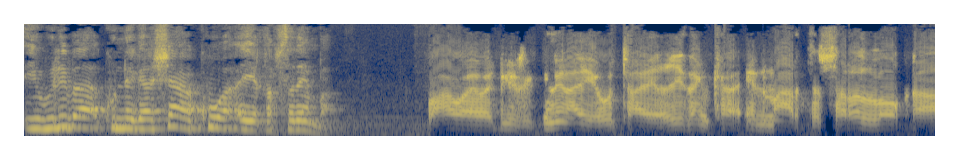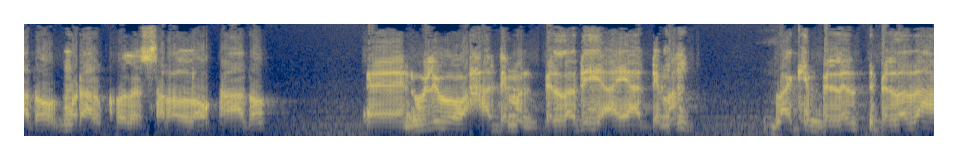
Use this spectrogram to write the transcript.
iyo weliba ku nagaashaha kuwa ay qabsadeenba? Waxa waay waa dhiirigelin ayay u tahay ciidanka in maaragtay sare loo qaado moraalkooda sare loo qaado weliba waxaa dhiman biladihii ayaa dhiman. Laakiin biladaha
